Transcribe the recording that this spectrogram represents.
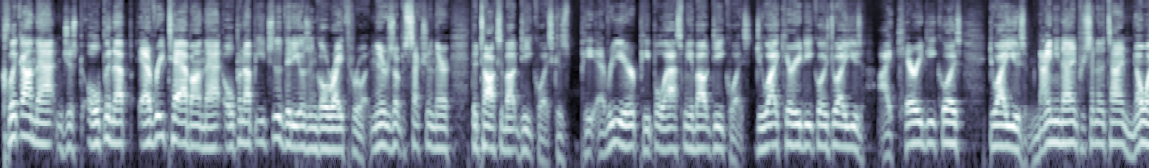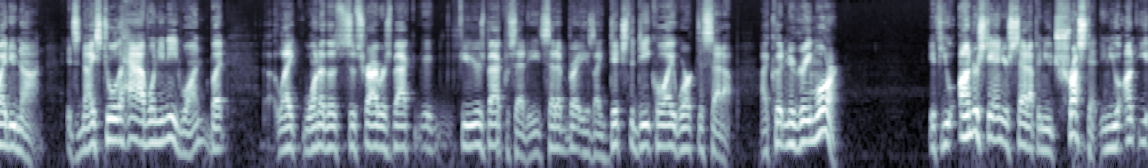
click on that and just open up every tab on that, open up each of the videos and go right through it. And there's a section there that talks about decoys because every year people ask me about decoys. Do I carry decoys? Do I use? I carry decoys. Do I use them? 99% of the time, no, I do not. It's a nice tool to have when you need one, but like one of the subscribers back a few years back said, he said it. He's like, ditch the decoy, work the setup. I couldn't agree more. If you understand your setup and you trust it, and you, un- you,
